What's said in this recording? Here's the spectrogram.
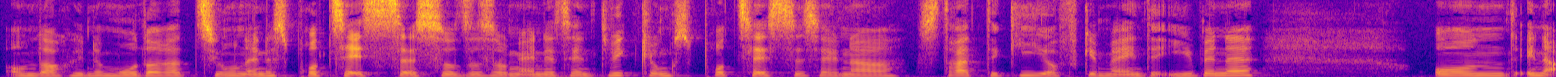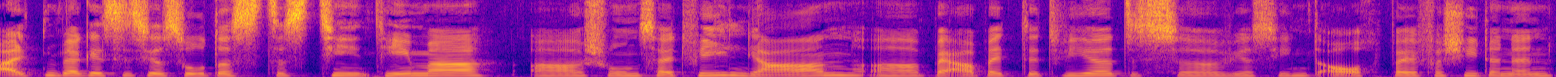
und auch in der Moderation eines Prozesses, sozusagen eines Entwicklungsprozesses einer Strategie auf Gemeindeebene. Und in Altenberg ist es ja so, dass das Thema äh, schon seit vielen Jahren äh, bearbeitet wird. Äh, wir sind auch bei verschiedenen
